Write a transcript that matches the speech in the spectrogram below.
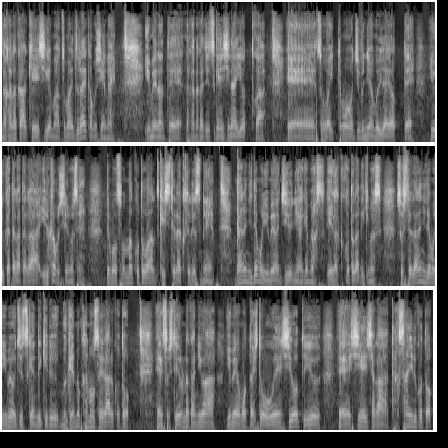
なかなか経営資源も集まりづらいかもしれない。夢なんてなかなか実現しないよか、えー、そうは言っても自分には無理だよっていう方々がいるかもしれません。でもそんなことは決してなくてですね、誰にでも夢は自由にあげます。描くことができます。そして誰にでも夢を実現できる無限の可能性があること、えー、そして世の中には夢を持った人を応援しようという、えー、支援者がたくさんいること、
